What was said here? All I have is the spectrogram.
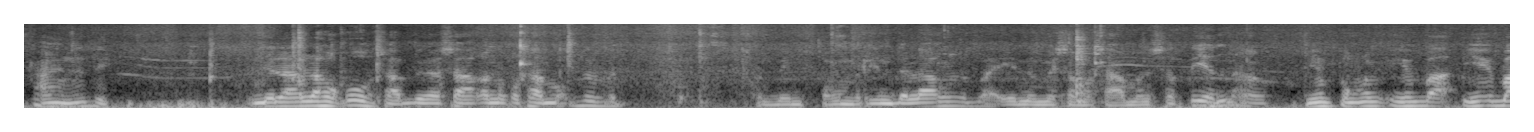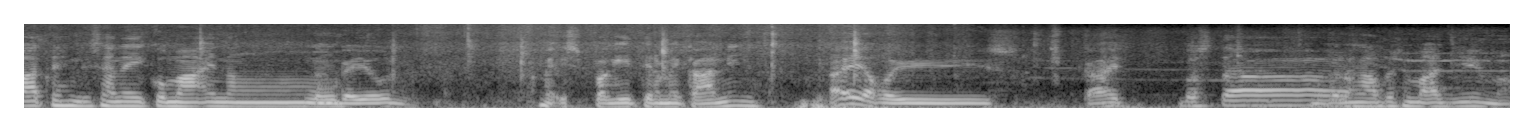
Kain natin. Nilalaho ko, sabi nga sa akin ng kasama ko, ba't sabi pang merinda lang, ba, inom may sama-sama sa tiyan na. Yung, pong, yung, iba, yung iba ate, hindi sanay kumain ng Nang gayon. may spaghetti na may kanin. Ay, ako'y kahit basta Wala nga ba sa mga mo?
